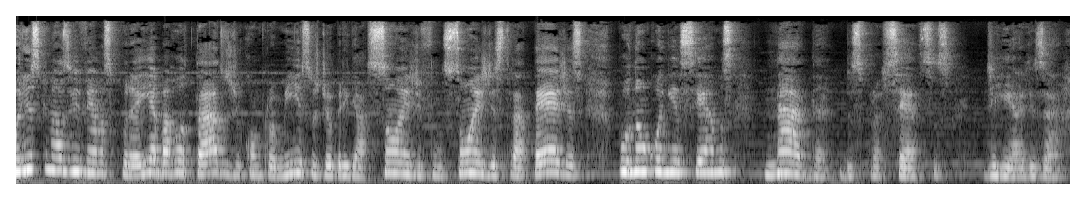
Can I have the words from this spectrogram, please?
Por isso que nós vivemos por aí abarrotados de compromissos, de obrigações, de funções, de estratégias, por não conhecermos nada dos processos de realizar.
